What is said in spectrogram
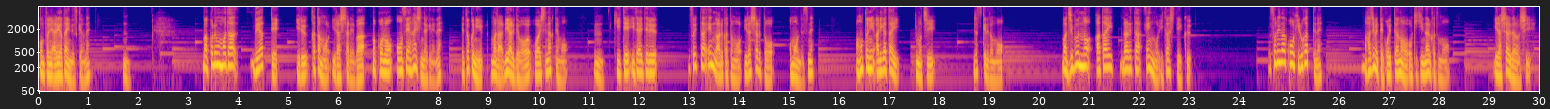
本当にありがたいんですけどね。うん。まあこれもまた出会っている方もいらっしゃれば、まあこの音声配信だけでね、特にまだリアルではお会いしてなくても、うん、聞いていただいてる、そういった縁のある方もいらっしゃると思うんですね。まあ、本当にありがたい気持ちですけれども、まあ自分の与えられた縁を生かしていく。それがこう広がってね、初めてこういったのをお聞きになる方もいらっしゃるだろうし、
